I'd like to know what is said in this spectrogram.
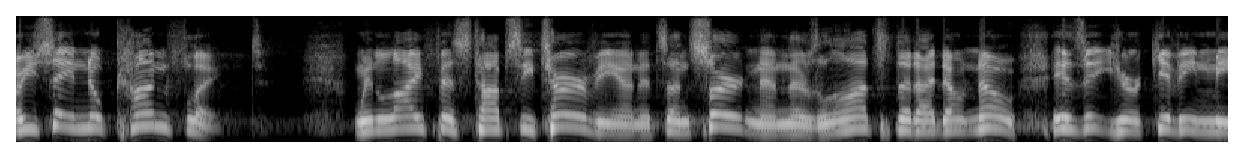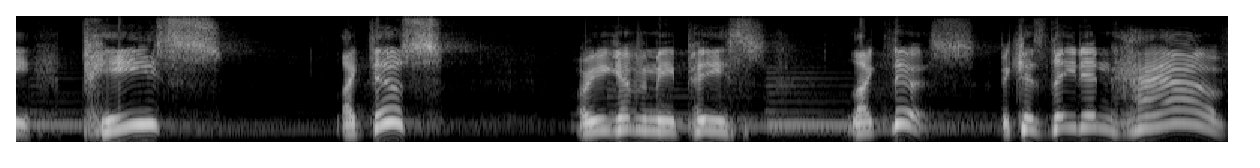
Are you saying no conflict? When life is topsy turvy and it's uncertain and there's lots that I don't know, is it you're giving me peace like this? Are you giving me peace like this? Because they didn't have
